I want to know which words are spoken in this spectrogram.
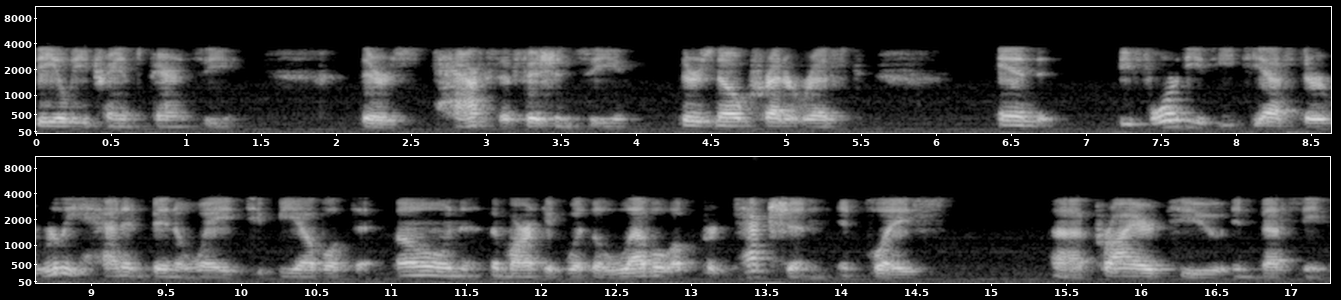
daily transparency, there's tax efficiency, there's no credit risk. And before these ETFs, there really hadn't been a way to be able to own the market with a level of protection in place uh, prior to investing.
